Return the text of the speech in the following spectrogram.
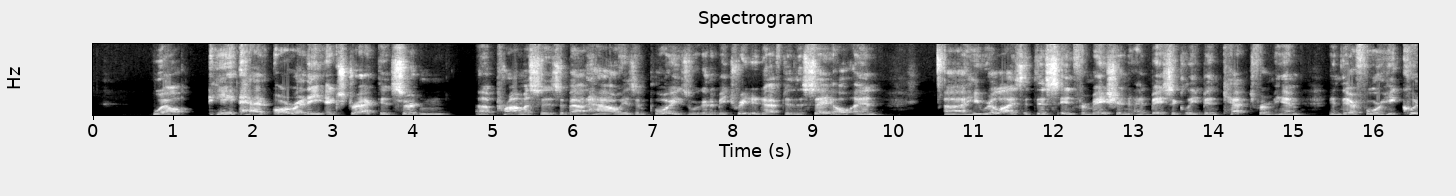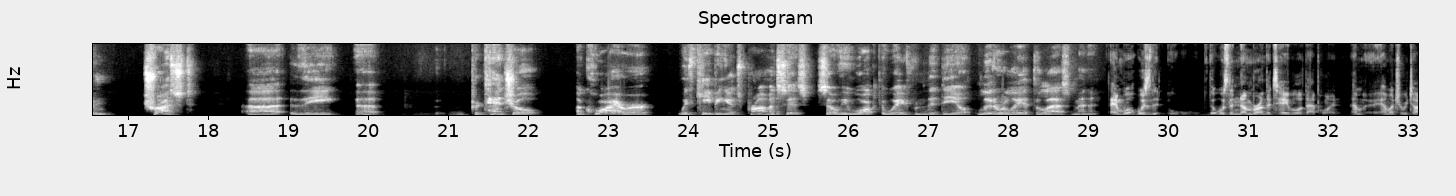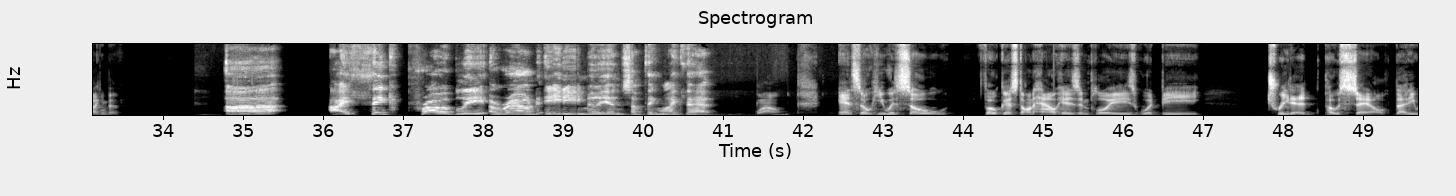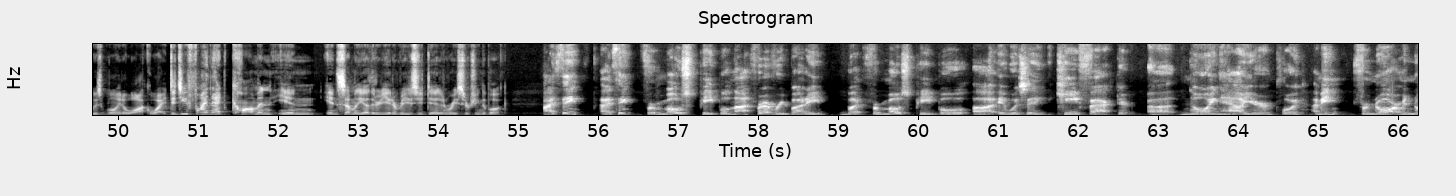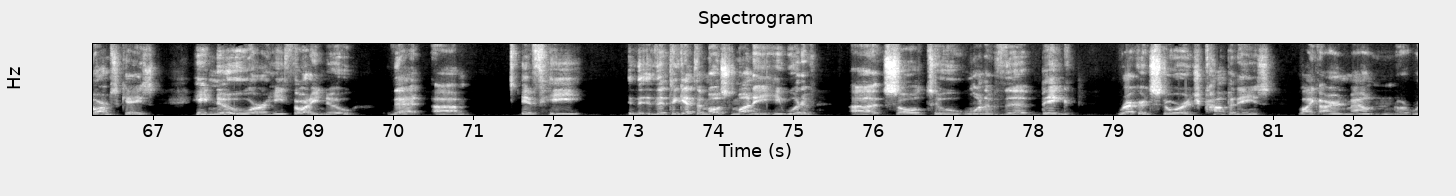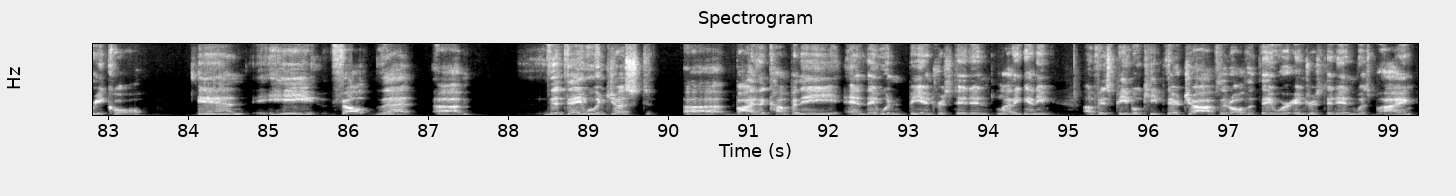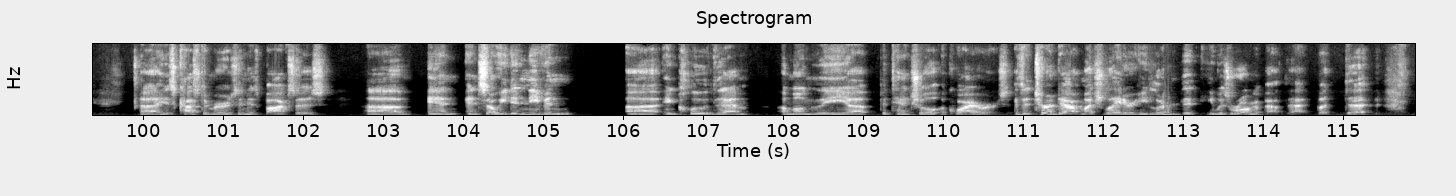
Well, he had already extracted certain uh, promises about how his employees were going to be treated after the sale. And uh, he realized that this information had basically been kept from him, and therefore he couldn't trust uh, the uh, potential acquirer with keeping its promises. So he walked away from the deal, literally at the last minute. And what was the what was the number on the table at that point? How, how much are we talking about? Uh, I think probably around 80 million, something like that. Wow. And so he was so focused on how his employees would be treated post sale that he was willing to walk away. Did you find that common in in some of the other interviews you did in researching the book? I think I think for most people, not for everybody, but for most people, uh, it was a key factor. Uh, knowing how your employee. I mean, for Norm, in Norm's case, he knew or he thought he knew that um, if he that to get the most money, he would have uh, sold to one of the big record storage companies like Iron Mountain or Recall, and he felt that um, that they would just uh, buy the company and they wouldn't be interested in letting any of his people keep their jobs. That all that they were interested in was buying uh, his customers and his boxes, um, and and so he didn't even uh, include them among the uh, potential acquirers. As it turned out, much later, he learned that he was wrong about that, but uh,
